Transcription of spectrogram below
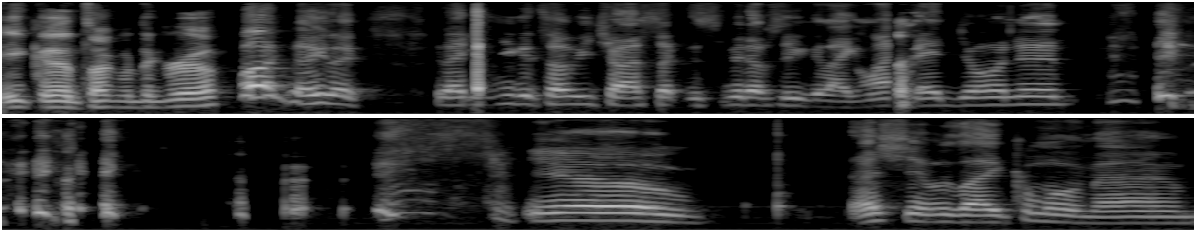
He couldn't talk with the grill. Fuck no. He's like, like you can tell me try to suck the spit up so you can like line that joint in. Yo, that shit was like, come on, man.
